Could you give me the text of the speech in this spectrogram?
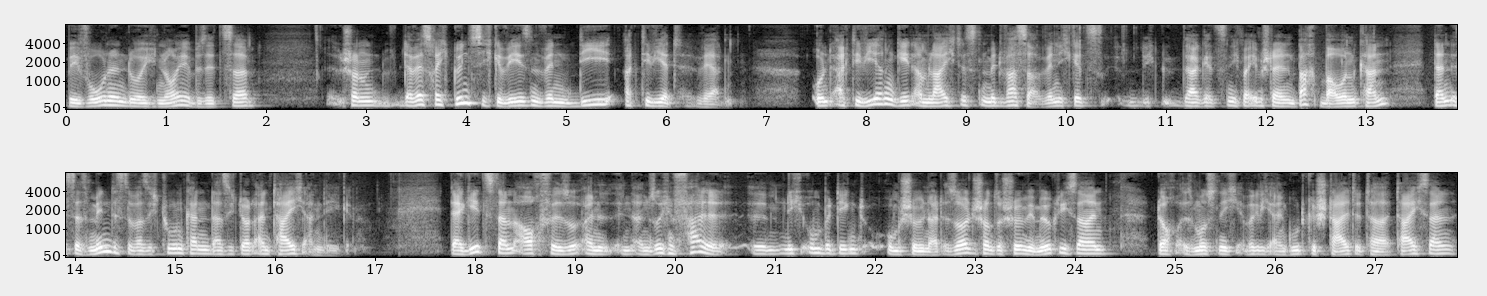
Bewohnen durch neue Besitzer schon, da wäre es recht günstig gewesen, wenn die aktiviert werden. Und aktivieren geht am leichtesten mit Wasser. Wenn ich jetzt ich, da jetzt nicht mal eben schnell einen Bach bauen kann, dann ist das Mindeste, was ich tun kann, dass ich dort einen Teich anlege. Da geht es dann auch für so eine, in einem solchen Fall äh, nicht unbedingt um Schönheit. Es sollte schon so schön wie möglich sein, doch es muss nicht wirklich ein gut gestalteter Teich sein.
